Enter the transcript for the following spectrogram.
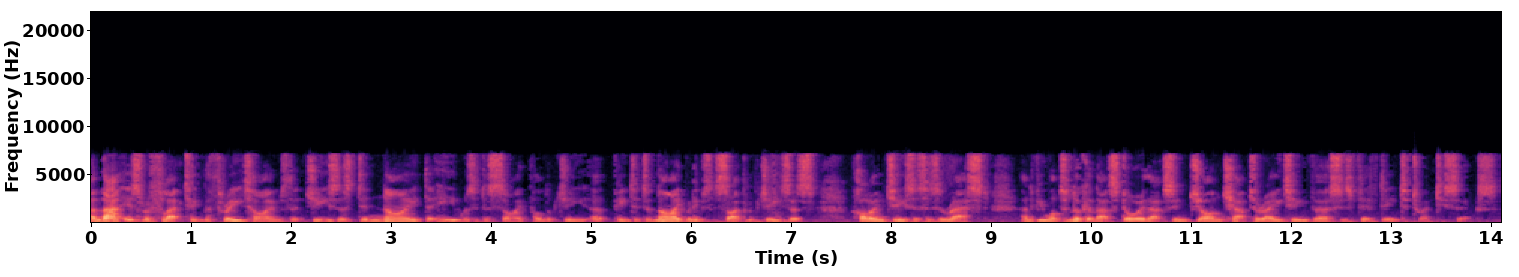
And that is reflecting the three times that Jesus denied that he was a disciple of Jesus. Uh, Peter denied when he was a disciple of Jesus following Jesus' arrest. And if you want to look at that story, that's in John chapter 18, verses 15 to 26.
